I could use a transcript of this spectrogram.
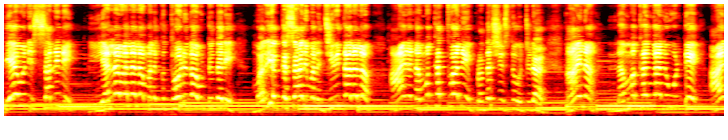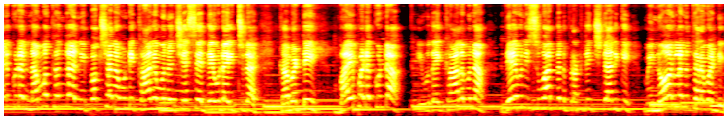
దేవుని సన్నిని ఎల్లవెల్లలా మనకు తోడుగా ఉంటుందని మరి ఒక్కసారి మన జీవితాలలో ఆయన నమ్మకత్వాన్ని ప్రదర్శిస్తూ ఉంటున్నాడు. ఆయన నమ్మకంగా నువ్వు ఉంటే ఆయన కూడా నమ్మకంగా నీ పక్షాన ఉండి కార్యమును చేసే దేవుడై ఇచ్చినాడు కాబట్టి భయపడకుండా ఈ ఉదయ కాలమున దేవుని సువార్తను ప్రకటించడానికి మీ నోర్లను తెరవండి.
